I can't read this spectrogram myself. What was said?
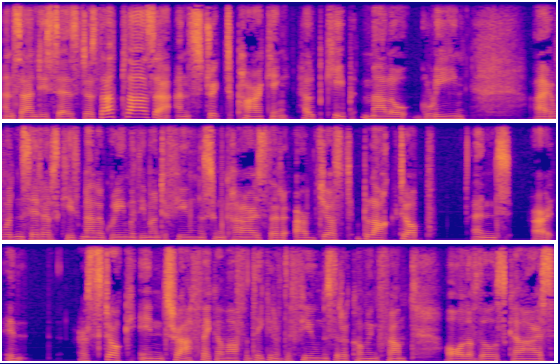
And Sandy says, does that plaza and strict parking help keep Mallow green? I wouldn't say it helps keep Mallow green with the amount of fumes from cars that are just blocked up and are in, are stuck in traffic. I'm often thinking of the fumes that are coming from all of those cars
